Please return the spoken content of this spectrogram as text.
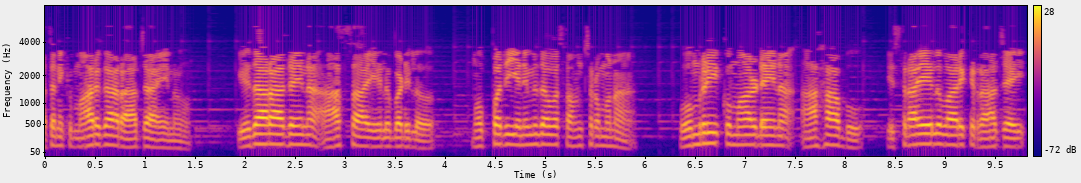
అతనికి మారుగా రాజాయెను. యూదారాజైన ఆసా ఏలుబడిలో ముప్పది ఎనిమిదవ సంవత్సరమున ఒమ్రీ కుమారుడైన ఆహాబు ఇస్రాయేలు వారికి రాజై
